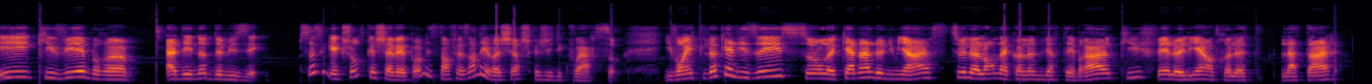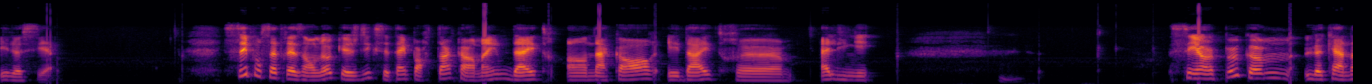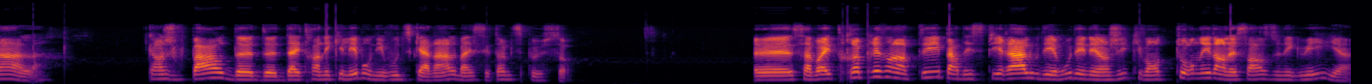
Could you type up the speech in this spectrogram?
et qui vibre euh, à des notes de musique. Ça, c'est quelque chose que je savais pas, mais c'est en faisant des recherches que j'ai découvert ça. Ils vont être localisés sur le canal de lumière situé le long de la colonne vertébrale qui fait le lien entre la Terre et le ciel. C'est pour cette raison-là que je dis que c'est important quand même d'être en accord et d'être euh, aligné c'est un peu comme le canal. Quand je vous parle d'être de, en équilibre au niveau du canal, ben c'est un petit peu ça. Euh, ça va être représenté par des spirales ou des roues d'énergie qui vont tourner dans le sens d'une aiguille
